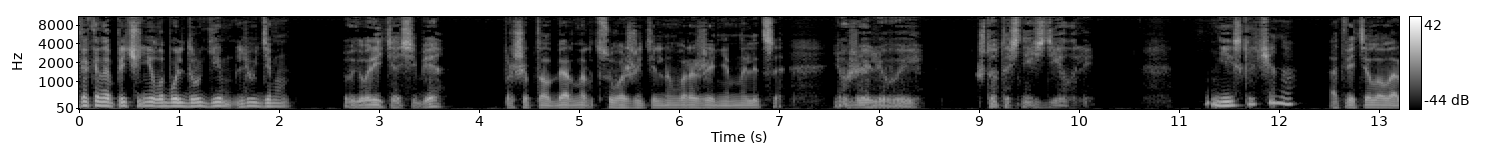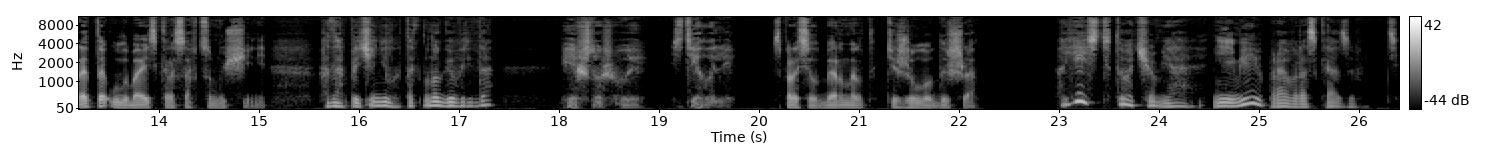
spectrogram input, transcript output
как она причинила боль другим людям. — Вы говорите о себе? — прошептал Бернард с уважительным выражением на лице. — Неужели вы что-то с ней сделали? — Не исключено, — ответила Лоретта, улыбаясь красавцу-мужчине. — Она причинила так много вреда. — И что же вы сделали? — спросил Бернард, тяжело дыша. — Есть то, о чем я не имею права рассказывать,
